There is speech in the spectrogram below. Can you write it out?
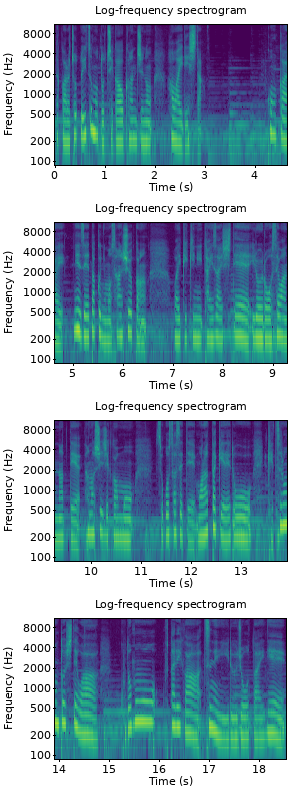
だからちょっといつもと違う感じのハワイでした。今回ね贅沢にも3週間ワイキキに滞在していろいろお世話になって楽しい時間も過ごさせてもらったけれど結論としては子供2人が常にいる状態で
